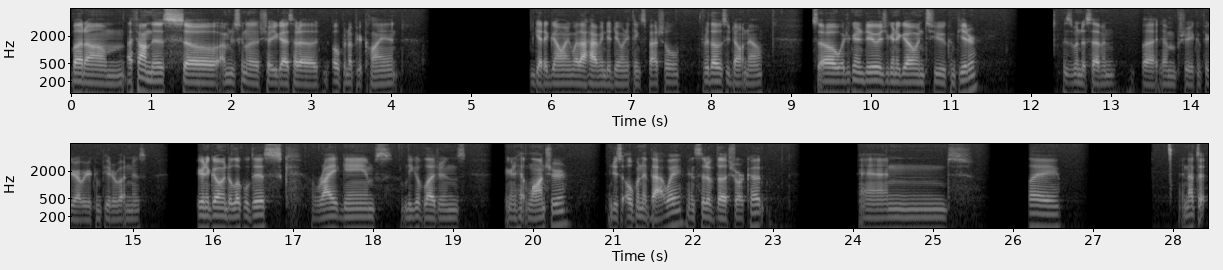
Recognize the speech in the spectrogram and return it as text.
But um, I found this, so I'm just going to show you guys how to open up your client, get it going without having to do anything special, for those who don't know. So what you're going to do is you're going to go into Computer. This is Windows 7, but I'm sure you can figure out where your computer button is. You're going to go into Local Disk, Riot Games, League of Legends. You're going to hit Launcher, and just open it that way instead of the shortcut. And play. And that's it.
